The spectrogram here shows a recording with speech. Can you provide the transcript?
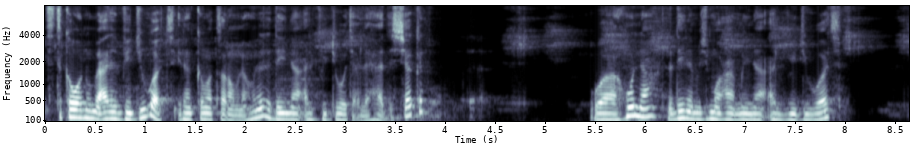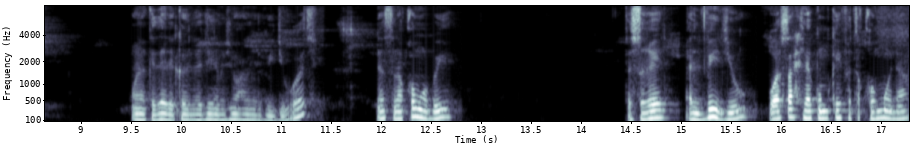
تتكون على الفيديوهات. إذا كما ترون هنا لدينا الفيديوهات على هذا الشكل. وهنا لدينا مجموعة من الفيديوهات. هنا كذلك لدينا مجموعة من الفيديوهات. سنقوم بتشغيل الفيديو. وأشرح لكم كيف تقومون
